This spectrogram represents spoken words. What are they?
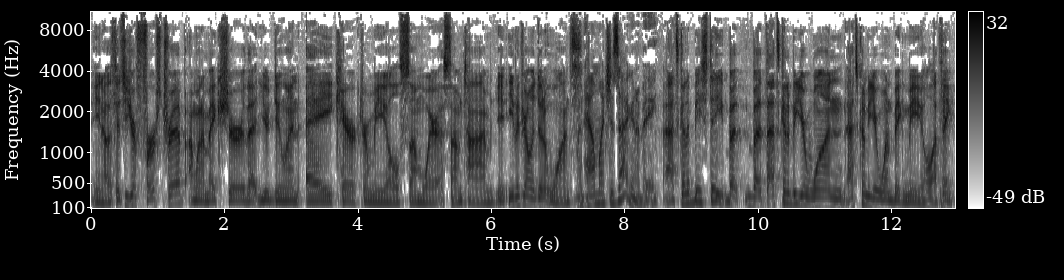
You know, if this is your first trip, I'm going to make sure that you're doing a character meal somewhere at some time, even if you're only doing it once. And how much is that going to be? That's going to be steep, but but that's going to be your one. That's going to be your one big meal. I think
